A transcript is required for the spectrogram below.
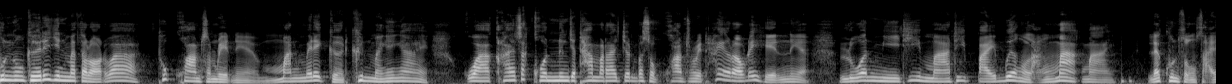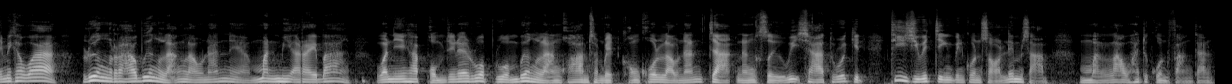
คุณคงเคยได้ยินมาตลอดว่าทุกความสำเร็จเนี่ยมันไม่ได้เกิดขึ้นมาง่าย ๆ กว่าใครสักคนหนึ่งจะทำอะไรจนประสบความสำเร็จให้เราได้เห็นเนี่ยล้วนมีที่มาที่ไปเบื้องหลังมากมาย และคุณสงสัยไหมครับว่า เรื่องราวเบื้องหลังเหล่านั้นเนี่ยมันมีอะไรบ้าง วันนี้ครับผมจึงได้รวบรวมเบื้องหลังความสำเร็จของคนเหล่านั้น จากหนังสือวิชาธุรกิจที่ชีวิตจริงเป็นคนสอนเล่มสามมาเล่าให้ทุกคนฟังกัน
